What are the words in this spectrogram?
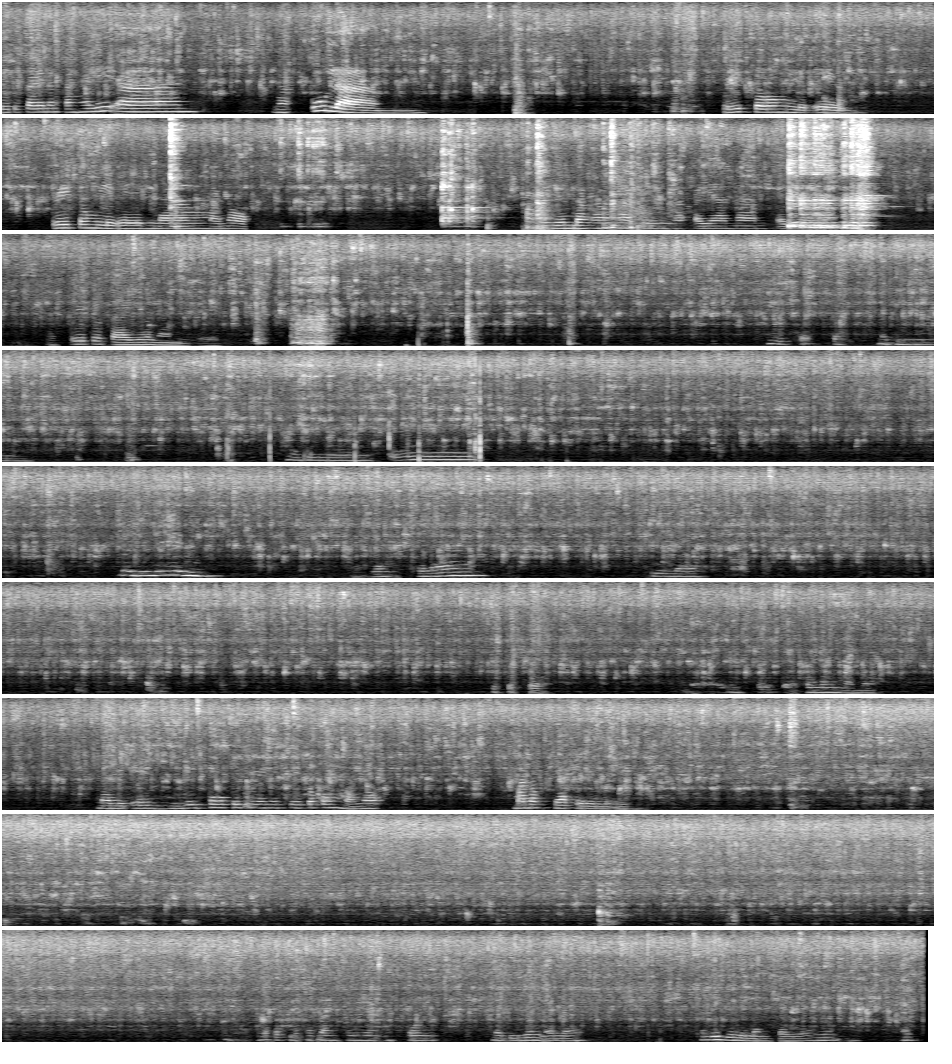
magluto tayo ng tanghalian na ulam. Pritong leeg. Pritong leeg ng manok. Yun lang ang ating nakayanan. Kaya, prito tayo ng leeg. Ito, ito. Madilim. Madilim po. Madilim. Ayan, ito na. Sila. Ito po. Ito ako ng manok. Maliig. Liig po pinipito kong manok. Manok siya pero liig. Lakasan ko yung apoy. Madilim ano. Hindi diliman kayo. Yan.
